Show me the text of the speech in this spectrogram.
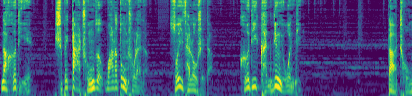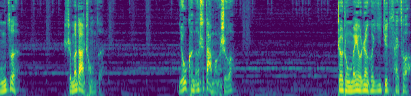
那河底是被大虫子挖了洞出来的，所以才漏水的，河底肯定有问题。大虫子，什么大虫子？有可能是大蟒蛇。这种没有任何依据的猜测，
